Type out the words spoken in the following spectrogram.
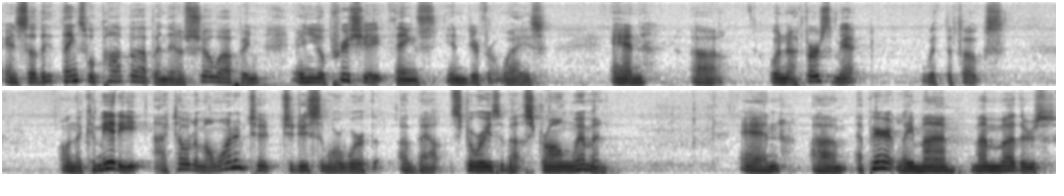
And so the, things will pop up and they'll show up and, and you appreciate things in different ways. And uh, when I first met with the folks on the committee, I told them I wanted to, to do some more work about stories about strong women. And um, apparently my, my mother's,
